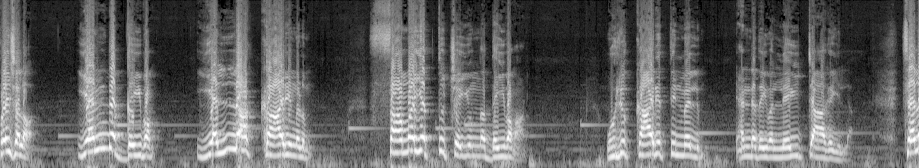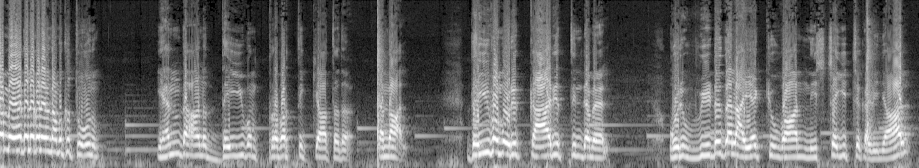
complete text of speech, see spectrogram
പ്രൈശലോ എന്റെ ദൈവം എല്ലാ കാര്യങ്ങളും സമയത്തു ചെയ്യുന്ന ദൈവമാണ്. ഒരു കാര്യത്തിന്മേലും എന്റെ ദൈവം ലേറ്റ് ആകയില്ല. ചില മേഖലകളിൽ നമുക്ക് തോന്നും എന്താണ് ദൈവം പ്രവർത്തിക്കാത്തത്? എന്നാൽ ദൈവം ഒരു കാര്യത്തിന്റെ മേൽ ഒരു വിടുതൽ അയക്കുവാൻ നിശ്ചയിച്ചു കഴിഞ്ഞാൽ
